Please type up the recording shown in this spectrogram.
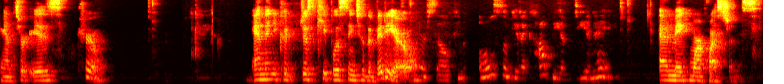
answer is true. And then you could just keep listening to the video. Your cell can also get a copy of DNA. And make more questions.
